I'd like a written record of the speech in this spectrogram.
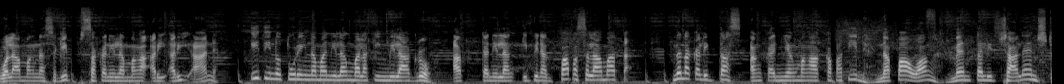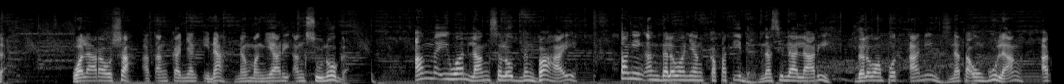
wala mang nasagip sa kanilang mga ari-arian, itinuturing naman nilang malaking milagro at kanilang ipinagpapasalamat na nakaligtas ang kanyang mga kapatid na pawang mentally challenged. Wala raw siya at ang kanyang ina nang mangyari ang sunog. Ang naiwan lang sa loob ng bahay, tanging ang dalawa niyang kapatid na sila Larry, 26 na taong gulang at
